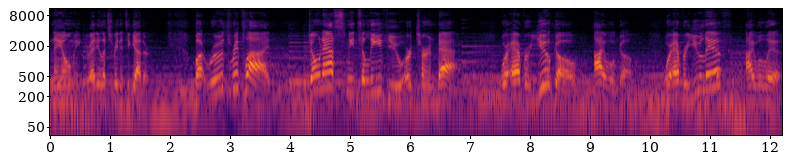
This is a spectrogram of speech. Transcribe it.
Naomi. You ready? Let's read it together. But Ruth replied, don't ask me to leave you or turn back. Wherever you go, I will go. Wherever you live, I will live.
